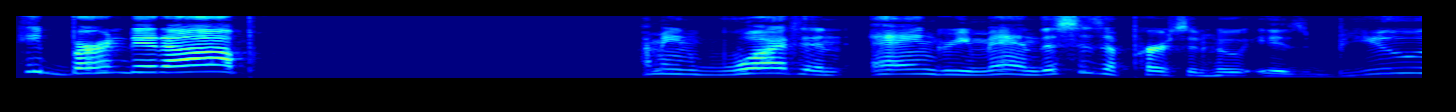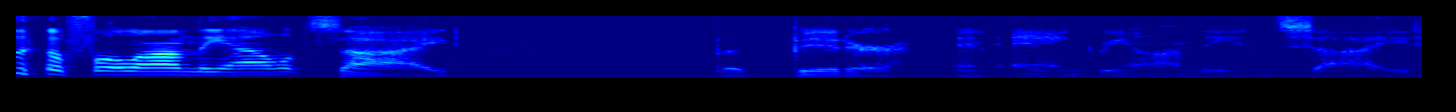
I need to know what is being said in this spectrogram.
He burned it up. I mean, what an angry man. This is a person who is beautiful on the outside but bitter and angry on the inside.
